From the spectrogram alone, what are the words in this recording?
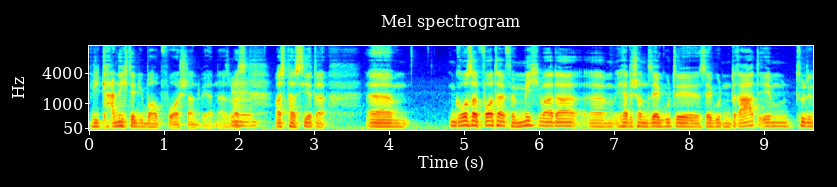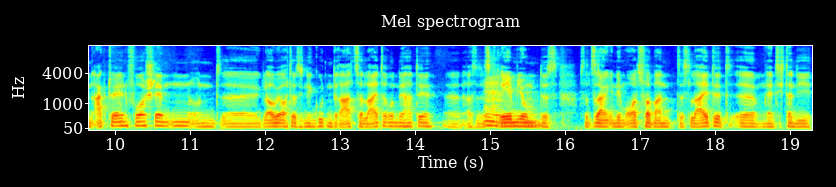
wie kann ich denn überhaupt Vorstand werden? Also was, mhm. was passiert da? Ähm, ein großer Vorteil für mich war da, ähm, ich hatte schon sehr, gute, sehr guten Draht eben zu den aktuellen Vorständen und äh, glaube auch, dass ich einen guten Draht zur Leiterrunde hatte. Äh, also das mhm. Gremium, mhm. das sozusagen in dem Ortsverband das leitet, äh, nennt sich dann die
